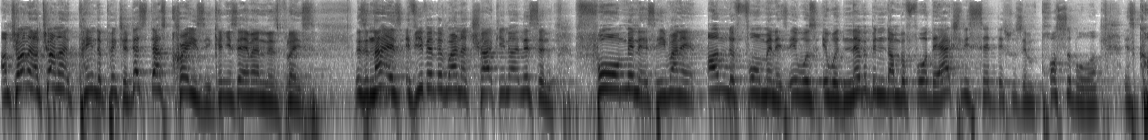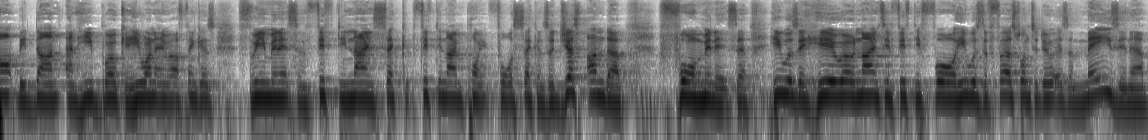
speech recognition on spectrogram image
I'm trying to, I'm trying to paint the picture. That's, that's crazy. Can you say amen in this place? Listen, that is, if you've ever run a track, you know, listen, four minutes, he ran it under four minutes. It was, it was never been done before. They actually said this was impossible. This can't be done. And he broke it. He ran it, I think it was three minutes and 59 sec- 59.4 seconds. So just under four minutes. He was a hero, 1954. He was the first one to do it. It's amazing. Uh,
